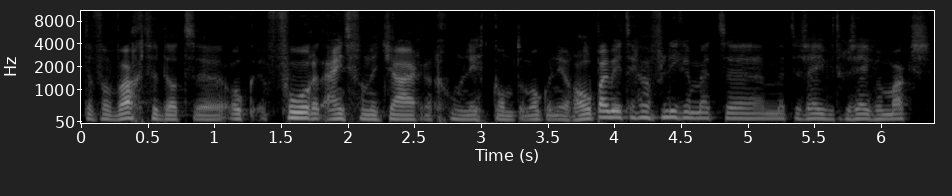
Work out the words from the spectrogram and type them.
te verwachten dat ook voor het eind van het jaar een groen licht komt om ook in Europa weer te gaan vliegen met, met de 737 MAX.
